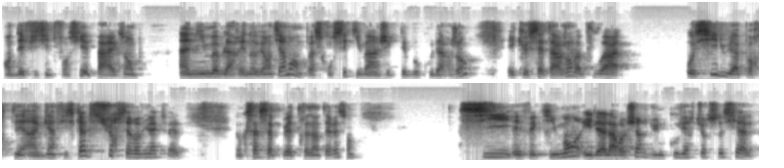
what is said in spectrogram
en déficit foncier, par exemple un immeuble à rénover entièrement, parce qu'on sait qu'il va injecter beaucoup d'argent et que cet argent va pouvoir aussi lui apporter un gain fiscal sur ses revenus actuels. Donc ça, ça peut être très intéressant. Si effectivement il est à la recherche d'une couverture sociale,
